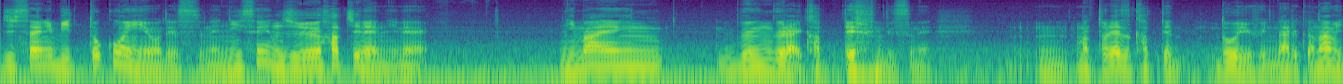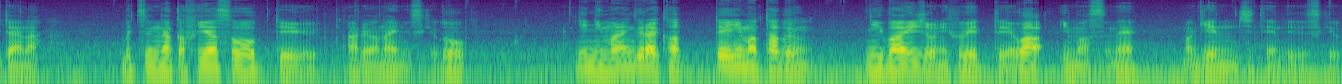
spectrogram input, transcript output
実際にビットコインをですね2018年にね2万円分ぐらい買ってるんですね。うんまあ、とりあえず買ってどういう風になるかなみたいな別になんか増やそうっていうあれはないんですけどで2万円ぐらい買って今多分2倍以上に増えてはいますね、まあ、現時点でですけど、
